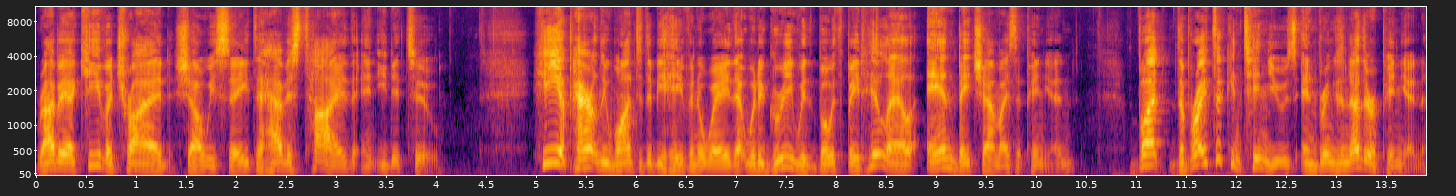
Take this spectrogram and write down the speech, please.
Rabbi Akiva tried, shall we say, to have his tithe and eat it too. He apparently wanted to behave in a way that would agree with both Beit Hillel and Beit Shammai's opinion, but the Breita continues and brings another opinion,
